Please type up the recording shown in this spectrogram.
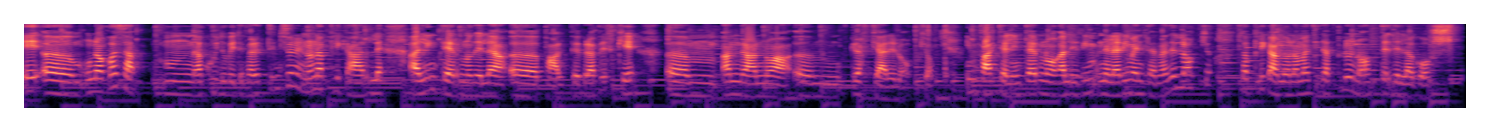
E uh, una cosa um, a cui dovete fare attenzione non applicarle all'interno della uh, palpebra perché um, andranno a um, graffiare l'occhio infatti rim nella rima interna dell'occhio, sto applicando una matita Blue Notte della Gauche.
